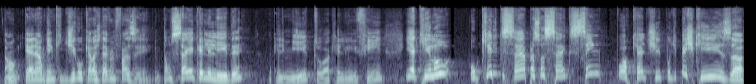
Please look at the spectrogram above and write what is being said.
Então querem alguém que diga o que elas devem fazer. Então segue aquele líder, aquele mito, aquele enfim, e aquilo, o que ele disser, a pessoa segue sem qualquer tipo de pesquisa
